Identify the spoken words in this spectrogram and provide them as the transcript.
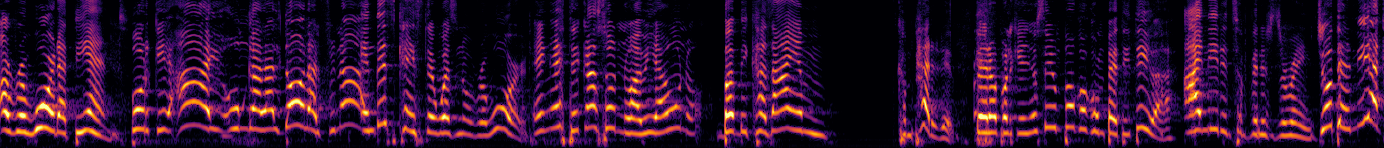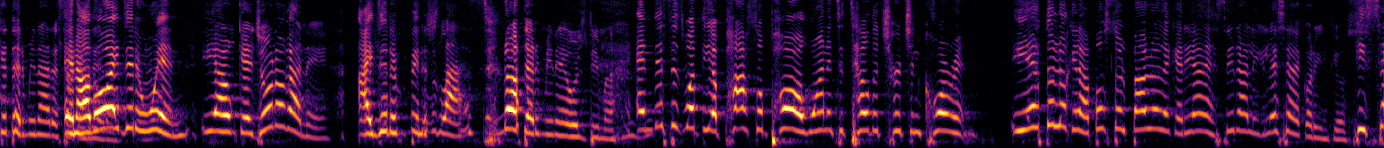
a reward at the end. Porque hay un galardón al final. In this case, there was no reward. En este caso no había uno. But because I am competitive, Pero porque yo soy un poco competitiva, I needed to finish the race. yo tenía que terminar esa And although I carrera. didn't win, Y aunque yo no gané, I didn't finish last. no terminé última. And this is what the Apostle Paul wanted to tell the church in Corinth. Y esto es lo que el apóstol Pablo le quería decir a la iglesia de Corintios. He says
